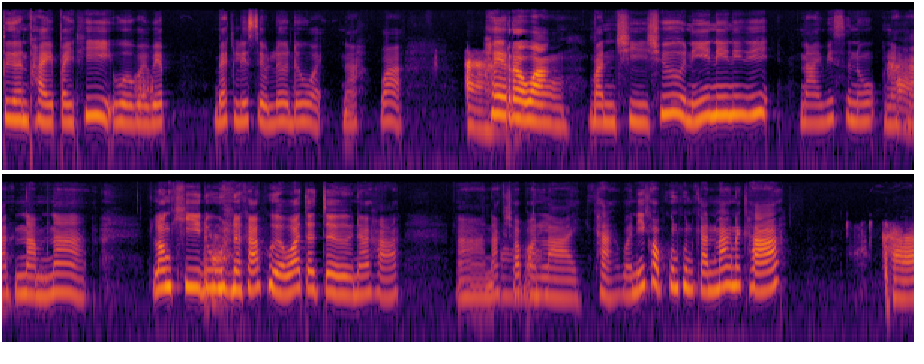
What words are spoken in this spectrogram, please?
เตือนภัยไปที่ www backlist seller ด้วยนะว่าอ่าให้ระวังบัญชีชื่อนี้นี่นี่นี่นายวิษณุนะคะค่ะนำหน้า ลองคีย์ดูนะคะ เผื่อว่าจะเจอนะคะอ่านักช็อปออนไลน์ค่ะ วันนี้ขอบคุณคุณกันมากนะคะ ค่ะ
